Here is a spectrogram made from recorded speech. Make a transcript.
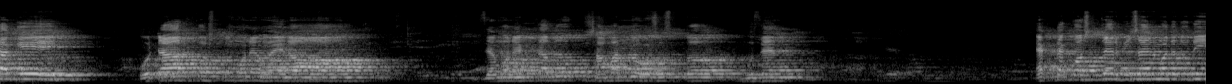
থাকে, ওটা কষ্ট মনে হয় না। যেমন একটা লোক সামান্য অসুস্থ, বুঝেন? একটা কষ্টের বিষয়ের মধ্যে যদি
